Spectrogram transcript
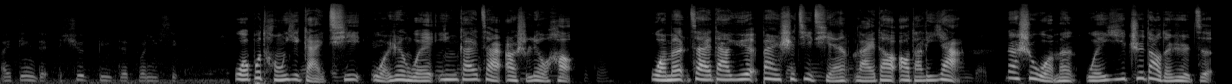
I think should be the twenty-six. 我不同意改期，我认为应该在二十六号。我们在大约半世纪前来到澳大利亚，那是我们唯一知道的日子。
